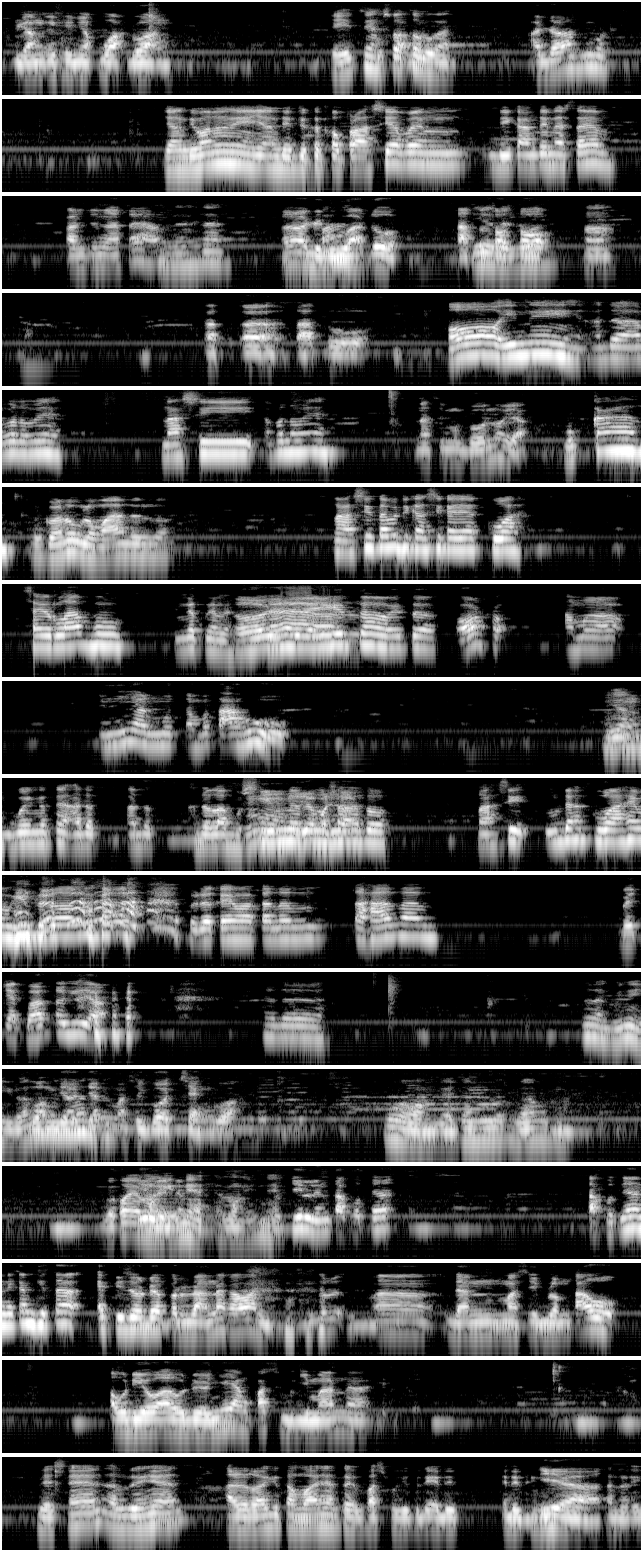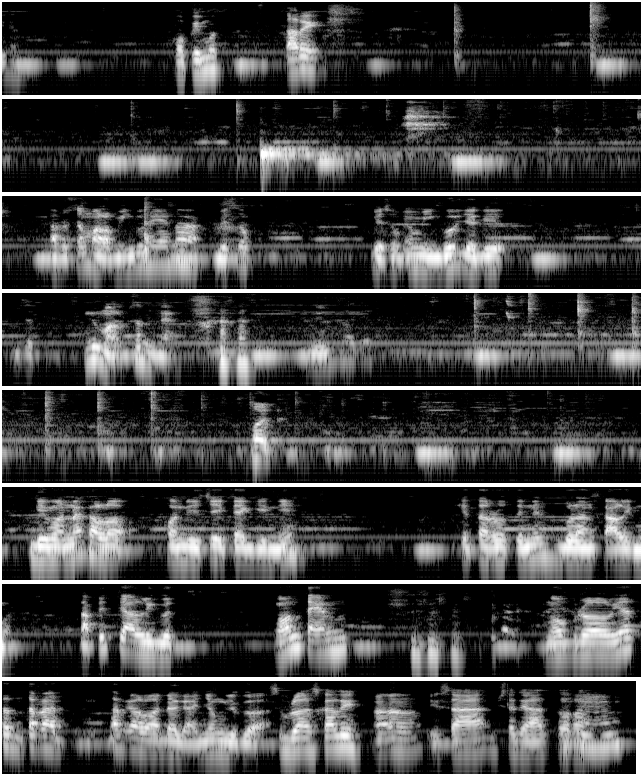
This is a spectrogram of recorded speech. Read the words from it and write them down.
Yang isinya kuah doang. Ya itu yang soto bukan? Ada lagi Mut. yang di mana nih? Yang di dekat koperasi apa yang di kantin STM kantin Kantin STM. Kan ada Apaan? dua tuh. Satu Iya, ada soto. Heeh. satu, eh, satu. Oh ini ada apa namanya? Nasi apa namanya nasi megono ya. bukan gono belum ada dulu nasi tapi dikasih kayak kuah sayur labu inget nggak lo? Oh, nah, iya. itu itu Oh, sama ini yang mut sama tahu. Iya, Hmm. gue ingetnya ada ada ada labu Hmm, simnya iya tuh benar. tuh. Nasi udah kuahnya begitu doang. udah kayak makanan tahanan. Becek banget lagi ya. Ada lagunya hilang. Uang apa gimana? jajan masih goceng gua. Wah, uang jajan dulu berapa? Gua Oh emang ini ya, emang ini. ya? kecilin takutnya takutnya ini kan kita episode perdana kawan eh, dan masih belum tahu audio audionya yang pas bagaimana gitu Biasanya audionya ada lagi tambahannya tuh pas begitu diedit editing. iya Ada lagi. kopi mut Tarik. Harusnya malam minggu nih enak besok besoknya minggu jadi ini malam senin. Ini lagi. Gimana kalau kondisi kayak gini kita rutinin sebulan sekali mut? Tapi sekaligus ngonten ngobrol ya ntar ntar kalau ada ganyong juga Sebulan sekali Heeh. bisa bisa diatur. Mm.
